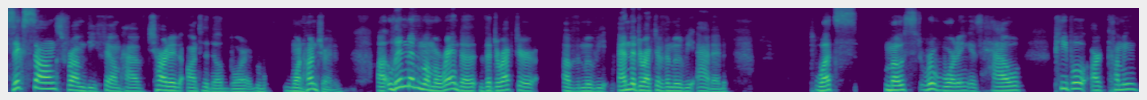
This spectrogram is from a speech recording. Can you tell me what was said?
Six songs from the film have charted onto the Billboard 100. Uh, Lin Manuel Miranda, the director of the movie and the director of the movie, added, "What's most rewarding is how people are coming,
